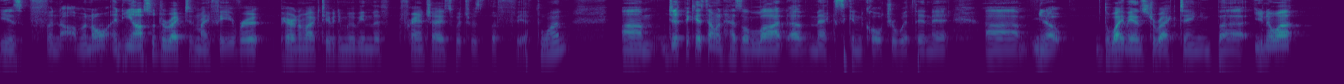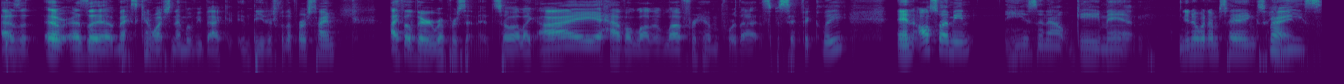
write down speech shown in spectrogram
is phenomenal. And he also directed my favorite Paranormal Activity movie in the franchise, which was the fifth one. Um, just because that one has a lot of Mexican culture within it. Um, you know, the white man's directing, but you know what? As a uh, as a Mexican watching that movie back in theaters for the first time, I felt very represented. So like I have a lot of love for him for that specifically. And also, I mean, he's an out gay man. You know what I'm saying? So Right. he's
